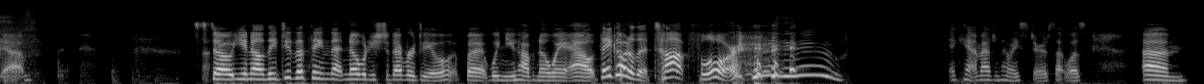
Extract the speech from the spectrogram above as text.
Yeah. So you know they do the thing that nobody should ever do, but when you have no way out, they go to the top floor. I can't imagine how many stairs that was. Um,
